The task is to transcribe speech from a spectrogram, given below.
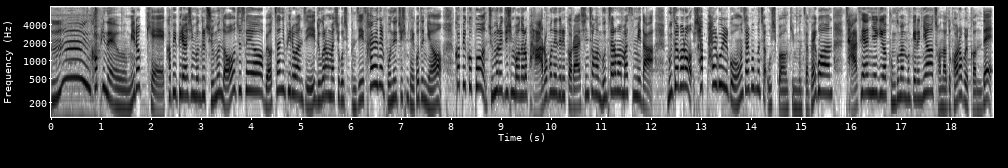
음, 커피 내음. 이렇게 커피 필요하신 분들 주문 넣어주세요. 몇 잔이 필요한지, 누구랑 마시고 싶은지 사연을 보내주시면 되거든요. 커피 쿠폰 주문해주신 번호로 바로 보내드릴 거라 신청은 문자로만 받습니다. 문자번호 샵8910, 짧은 문자 50원, 긴 문자 100원. 자세한 얘기가 궁금한 분께는요, 전화도 걸어볼 건데,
